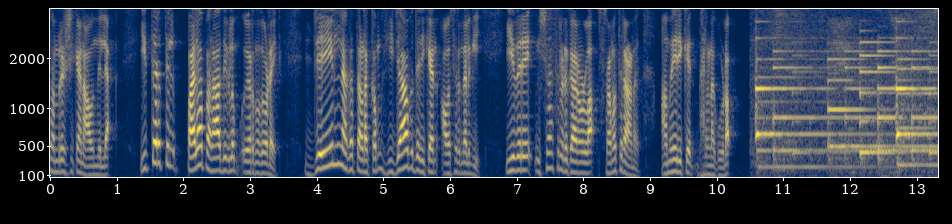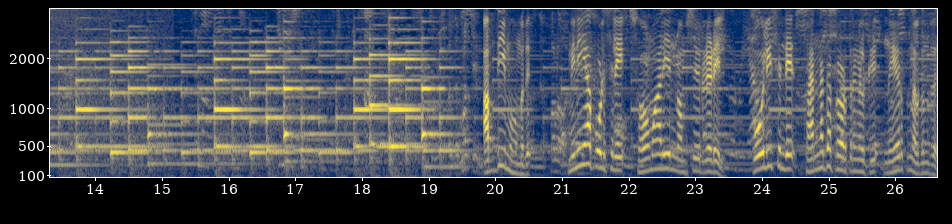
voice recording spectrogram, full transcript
സംരക്ഷിക്കാനാവുന്നില്ല ഇത്തരത്തിൽ പല പരാതികളും ഉയർന്നതോടെ ജയിലിനകത്തടക്കം ഹിജാബ് ധരിക്കാൻ അവസരം നൽകി. ഇവരെ വിശ്വാസത്തിലെടുക്കാനുള്ള ശ്രമത്തിലാണ് അമേരിക്കൻ ഭരണകൂടം. അബ്ദി മുഹമ്മദ് മിനിയാപോളിസിലെ സോമാലിയൻ വംശജരുടെ ഇടയിൽ പോലീസിന്റെ സന്നദ്ധ പ്രവർത്തനങ്ങൾക്ക് നേതൃത്വം നൽകുന്നത്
